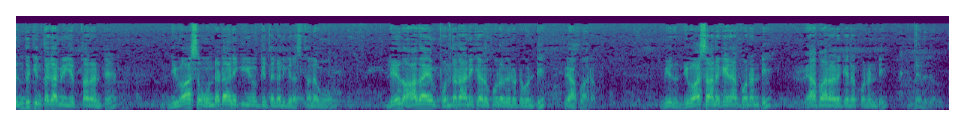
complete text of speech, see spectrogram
ఎందుకు ఇంతగా మీకు చెప్తానంటే నివాసం ఉండడానికి యోగ్యత కలిగిన స్థలము లేదు ఆదాయం పొందడానికి అనుకూలమైనటువంటి వ్యాపారం. మీరు నివాసానికైనా కొనండి వ్యాపారానికైనా కొనండి మేలు జరుగుతుంది.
